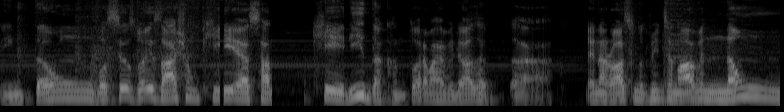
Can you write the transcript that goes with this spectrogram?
Então, vocês dois acham que essa querida cantora maravilhosa da Diana Ross em 2019 não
